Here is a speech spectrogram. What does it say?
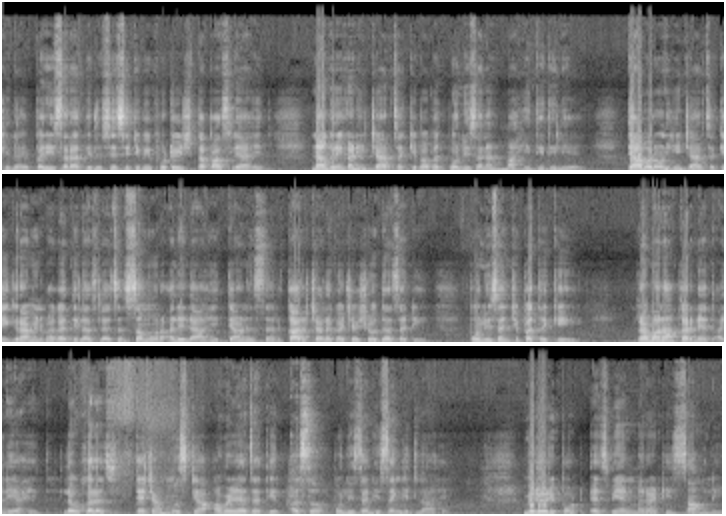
केला आहे परिसरातील C C T V footage तपासले आहेत. नागरिकांनी चारचाकीबाबत पोलिसांना माहिती दिली आहे. त्यावरून ही चारचाकी ग्रामीण भागातील असल्याचं समोर आलेलं आहे. त्यानुसार कारचालकाच्या शोधासाठी पोलिसांची पथके रवाना करण्यात आली आहेत. लवकरच त्याच्या मुसक्या आवळल्या जातील असं पोलिसांनी सांगितलं आहे. Bureau report S B N Marathi Sangli.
